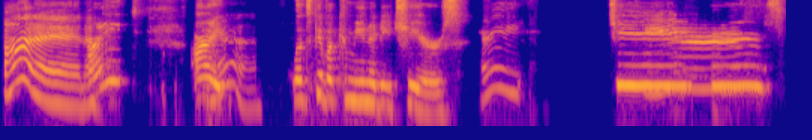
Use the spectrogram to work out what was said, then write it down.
fun. All right. All right. Yeah. Let's give a community cheers. All right. Cheers.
